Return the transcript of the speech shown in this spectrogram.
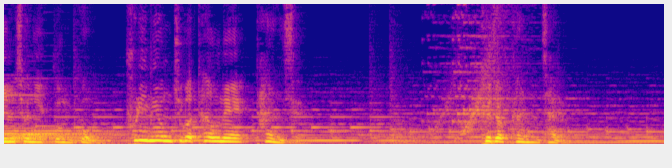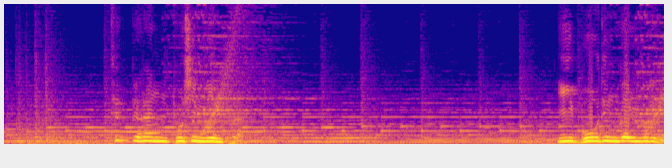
인천이 꿈꿔 프리미엄 주거타운의 탄생. 쾌적한 자연. 특별한 도심 인프라. 이 모든 걸 누리는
